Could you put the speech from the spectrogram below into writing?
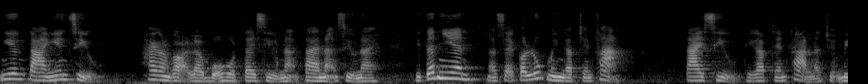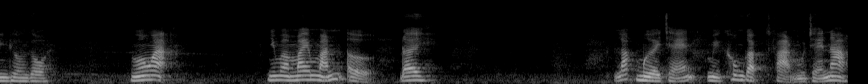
nghiêng tài nghiêng xỉu, hay còn gọi là bộ hột tài xỉu nặng tài nặng xỉu này, thì tất nhiên nó sẽ có lúc mình gặp chén phản. Tài xỉu thì gặp chén phản là chuyện bình thường rồi. Đúng không ạ? Nhưng mà may mắn ở đây lắc 10 chén, mình không gặp phản một chén nào.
